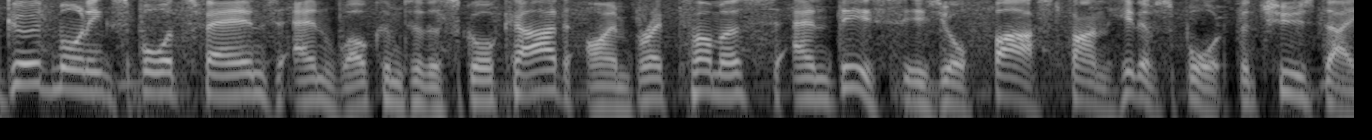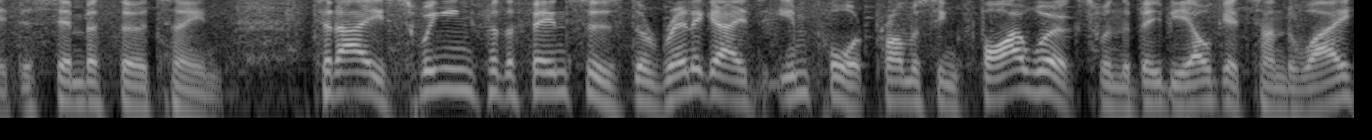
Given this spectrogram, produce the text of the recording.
Good morning, sports fans, and welcome to the scorecard. I'm Brett Thomas, and this is your fast, fun hit of sport for Tuesday, December 13. Today, swinging for the fences, the Renegades import promising fireworks when the BBL gets underway.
